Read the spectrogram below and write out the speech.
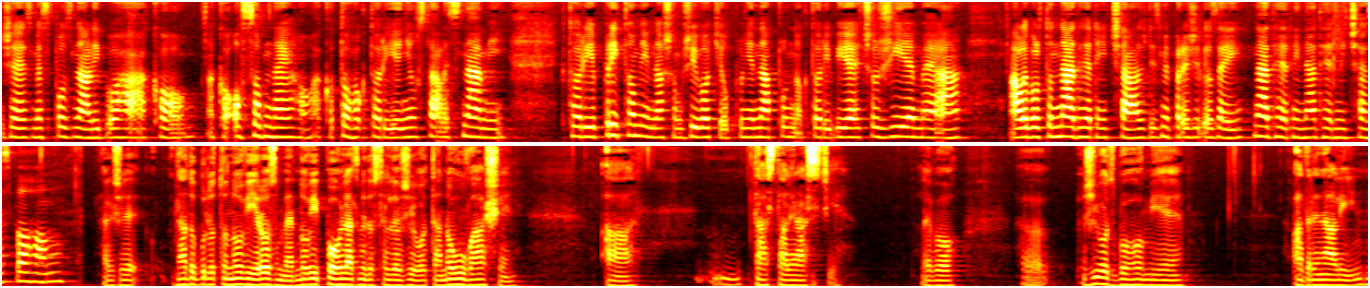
že sme spoznali Boha ako, ako osobného, ako toho, ktorý je neustále s nami, ktorý je prítomný v našom živote úplne naplno, ktorý vie, čo žijeme a, ale bol to nádherný čas, vždy sme prežili ozaj nádherný, nádherný čas s Bohom. Takže nadobudlo to nový rozmer, nový pohľad sme dostali do života, novú vášeň a tá stále rastie lebo e, život s Bohom je adrenalín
